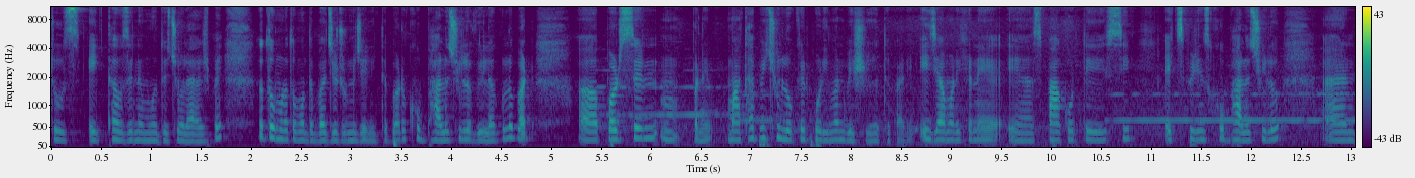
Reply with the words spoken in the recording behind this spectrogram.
to eight থাউজেন্ডের মধ্যে চলে আসবে। তো তোমরা তোমাদের বাজেট অনুযায়ী নিতে পারো। খুব ভালো ছিল ভিলাগুলো বাট পার্সেন্ট মানে মাথা পিছু লোকের পরিমাণ বেশি হতে পারে। এই যে আমার এখানে স্পা করতে এসেছি এক্সপিরিয়েন্স খুব ভালো ছিল অ্যান্ড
